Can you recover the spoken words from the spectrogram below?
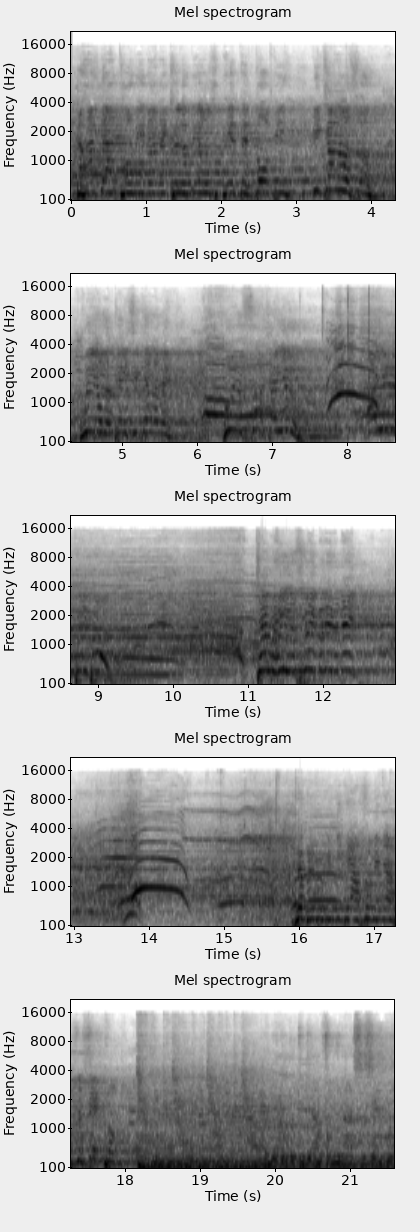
Behind that we have another colombian som heter Bobby. We can also. We are the basic element. Oh. Who the fuck are you? Are you the people? Can we hear you scream a little bit? Never we me down from the nice and simple. Down from the nice and simple.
